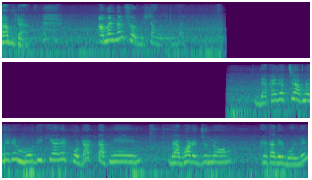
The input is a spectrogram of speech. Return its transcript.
নামটা? আমার নাম শর্মিষ্ঠা মজুমদার। দেখা যাচ্ছে আপনাদেরকে মোদি কেয়ারের প্রোডাক্ট আপনি ব্যবহারের জন্য ক্রেতাদের বললেন।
